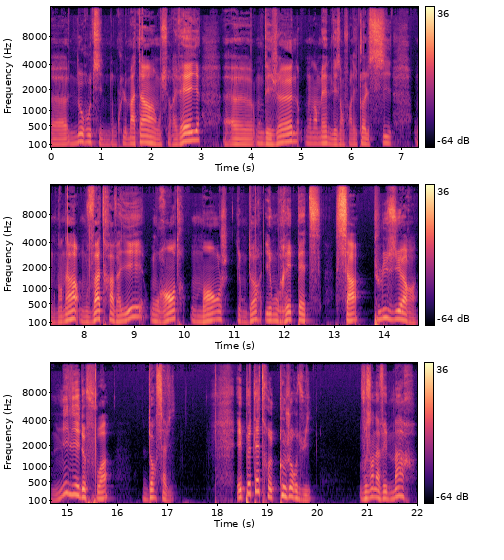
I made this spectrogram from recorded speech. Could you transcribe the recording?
nos routines. Donc le matin, on se réveille, on déjeune, on emmène les enfants à l'école si on en a, on va travailler, on rentre, on mange et on dort et on répète ça plusieurs milliers de fois dans sa vie. Et peut-être qu'aujourd'hui, vous en avez marre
